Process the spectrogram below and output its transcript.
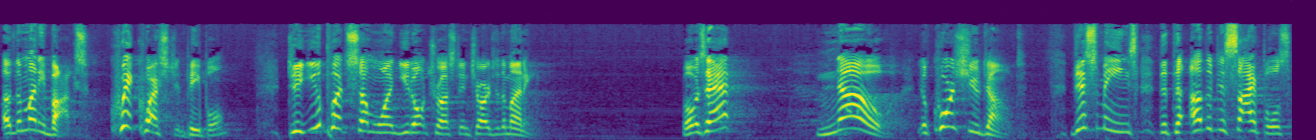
of the money box. Quick question, people. Do you put someone you don't trust in charge of the money? What was that? No. Of course you don't. This means that the other disciples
